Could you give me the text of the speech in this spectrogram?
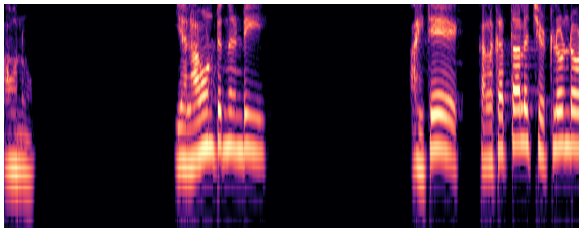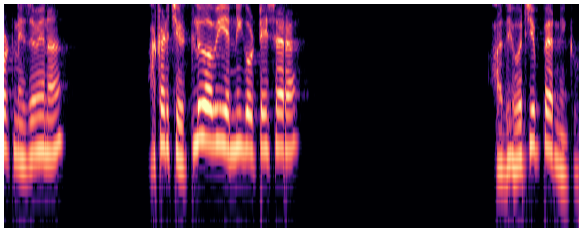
అవును. ఎలా ఉంటుందండి? అయితే కలకత్తాలో చెట్లు ఉండవట నిజమేనా? అక్కడ చెట్లు అవి అన్నీ కొట్టేశారా? అదెవరు చెప్పారు నీకు?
